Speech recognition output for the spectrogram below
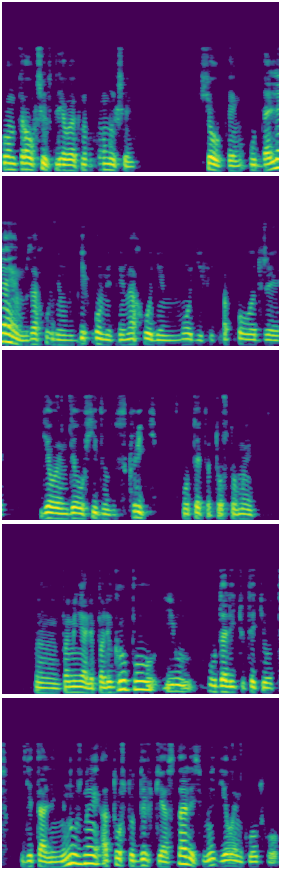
Ctrl-Shift, левая кнопка мыши, щелкаем, удаляем, заходим в Geometry, находим Modify Topology, делаем Del Hidden, скрыть вот это то, что мы э, поменяли полигруппу и удалить вот эти вот детали ненужные, а то, что дырки остались, мы делаем close hole.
